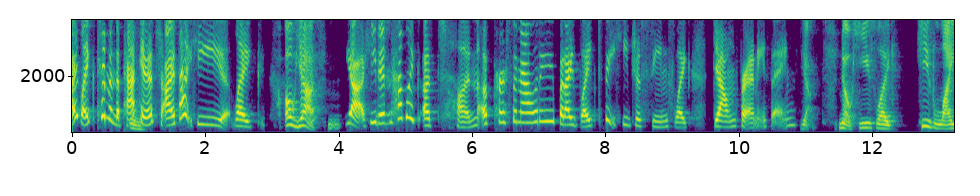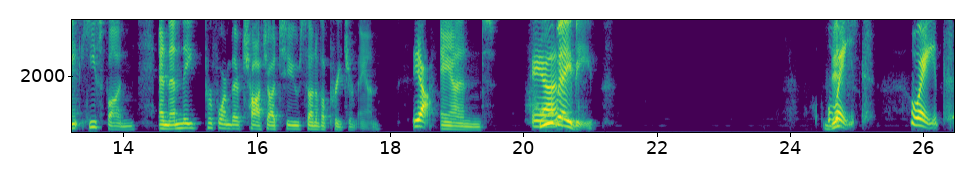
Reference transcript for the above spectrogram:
I liked him in the package. I thought he like oh yeah, yeah, he didn't have like a ton of personality, but I liked that he just seems like down for anything. Yeah. No, he's like he's light, he's fun, and then they perform their cha cha to "Son of a Preacher Man," Yeah. and, And- whoo baby, This- Wait. Wait.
